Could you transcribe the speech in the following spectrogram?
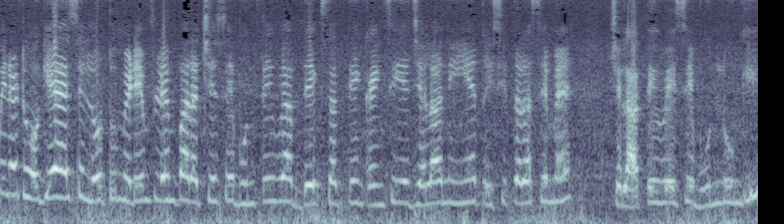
मिनट हो गया ऐसे लो टू मीडियम फ्लेम पर अच्छे से भूनते हुए आप देख सकते हैं, कहीं से ये जला नहीं है तो इसी तरह से मैं चलाते हुए इसे भून लूँगी।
